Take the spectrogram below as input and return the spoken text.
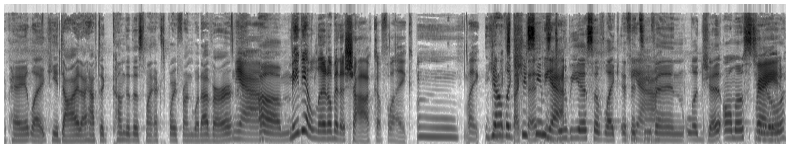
Okay, like he died. I have to come to this, my ex boyfriend, whatever. Yeah. Maybe a little bit of shock of like, mm, like yeah like she it. seems yeah. dubious of like if it's Yeah. even legit almost too Right.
